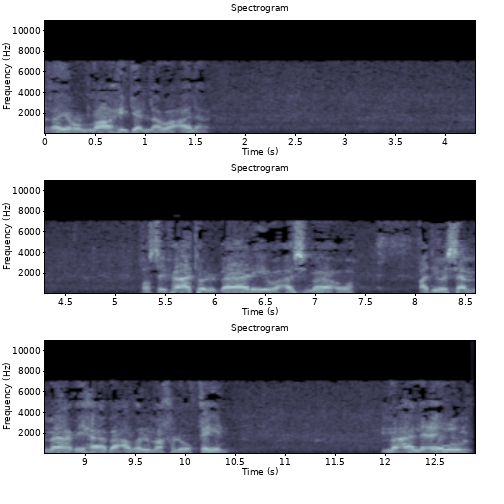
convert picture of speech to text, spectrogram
غير الله جل وعلا. فصفات الباري وأسماؤه قد يسمى بها بعض المخلوقين مع العلم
